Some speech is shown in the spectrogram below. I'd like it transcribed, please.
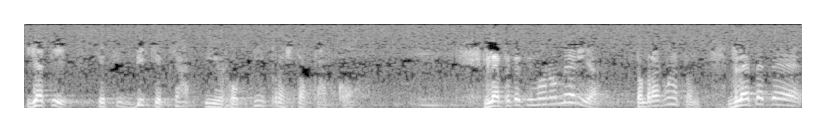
Γιατί; Γιατί μπήκε πια η ροπή προς το κακό. Βλέπετε τη μονομέρεια των πραγμάτων. Βλέπετε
